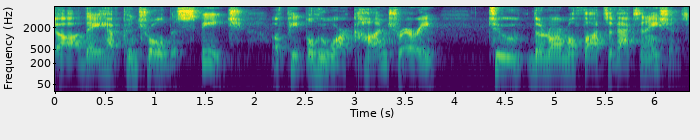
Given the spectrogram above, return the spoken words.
Uh, they have controlled the speech of people who are contrary to the normal thoughts of vaccinations.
